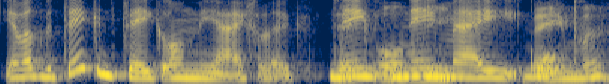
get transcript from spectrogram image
Ja, wat betekent take on me eigenlijk? Take neem on neem me? mij op. Nemen?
